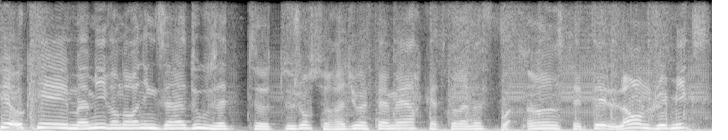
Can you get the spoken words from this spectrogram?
Ok, ok, mamie Van Running Zanadou, vous êtes euh, toujours sur Radio FMR 89.1, c'était Laundry Mix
